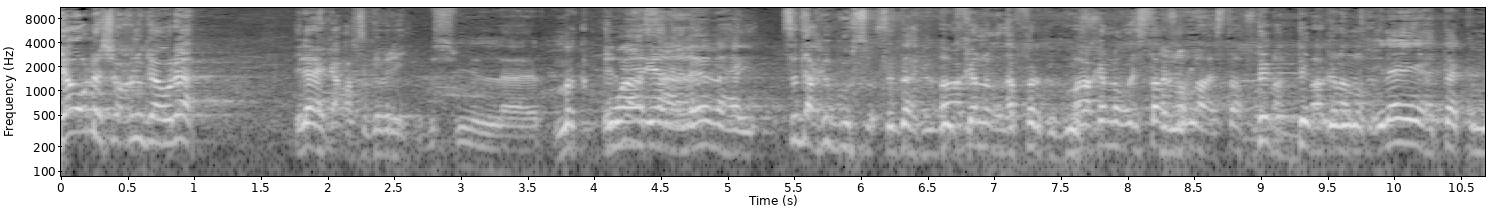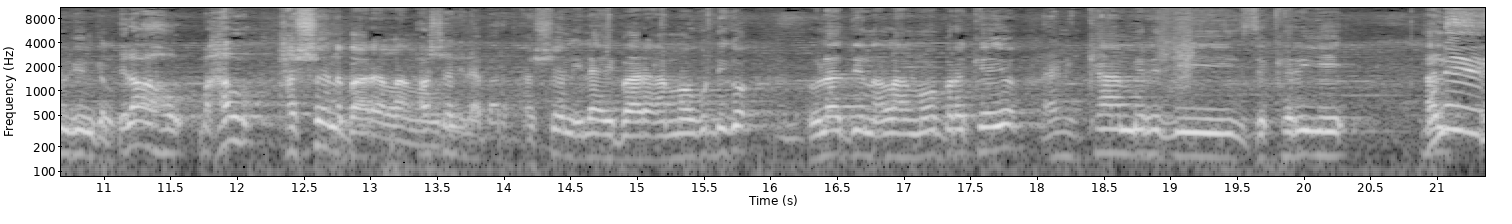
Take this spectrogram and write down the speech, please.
yaa u dhasho cunugaa wanaag ilaahay ka cabsi gabaray bismillaah marka kuwaasaa leedahay saddex ka guurso. saddex ka guurso. ka noqdo. Afar ka guurso. Ka noqdo. Astaghfirullah astaghfirullah deg deg noq ilaahay hataa ka magan gal. Ilaahu mahal. Xasheen baara allah xasheen ilaahay baara xasheen ilaahay baara ha noogu dhigo. Awlaadeena allah noo barakeeyo. Kaameradii zakariye. Muniir.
